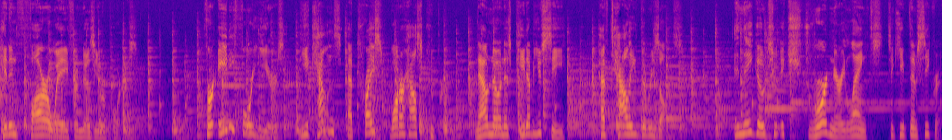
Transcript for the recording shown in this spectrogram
hidden far away from nosy reporters. For 84 years, the accountants at Price Waterhouse Cooper, now known as PwC, have tallied the results. And they go to extraordinary lengths to keep them secret.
